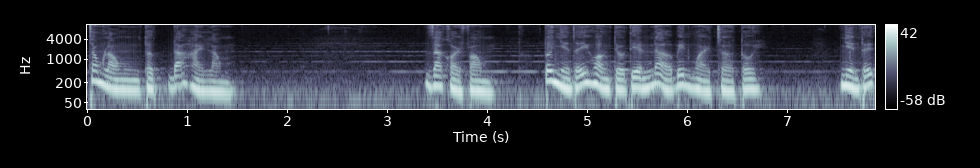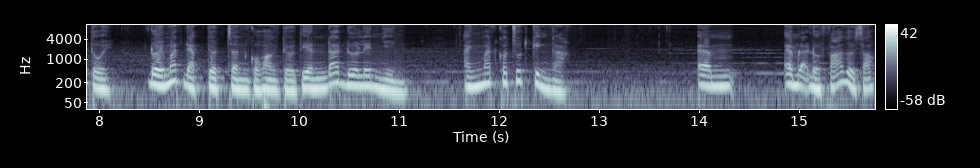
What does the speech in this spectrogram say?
Trong lòng thực đã hài lòng. Ra khỏi phòng, Tôi nhìn thấy Hoàng Tiểu Tiên đã ở bên ngoài chờ tôi. Nhìn thấy tôi, Đôi mắt đẹp tuyệt trần của Hoàng Tiểu Tiên đã đưa lên nhìn. Ánh mắt có chút kinh ngạc. Em... em lại đột phá rồi sao?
